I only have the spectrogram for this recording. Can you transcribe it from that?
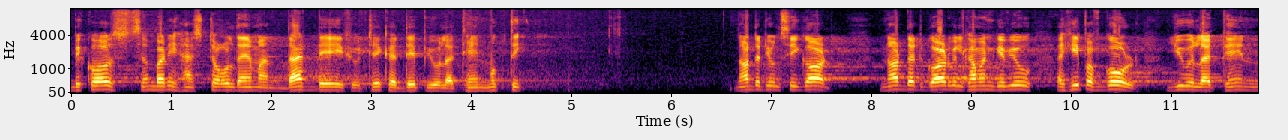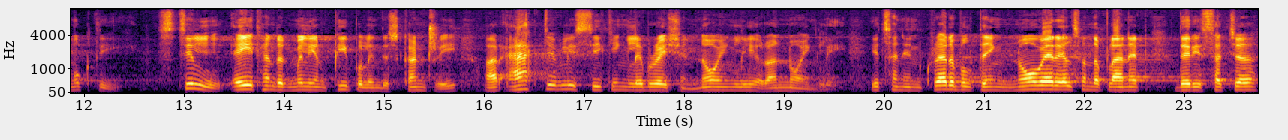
because somebody has told them on that day if you take a dip, you'll attain mukti. Not that you'll see God, not that God will come and give you a heap of gold, you will attain mukti. Still, eight hundred million people in this country are actively seeking liberation, knowingly or unknowingly. It's an incredible thing, nowhere else on the planet there is such a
